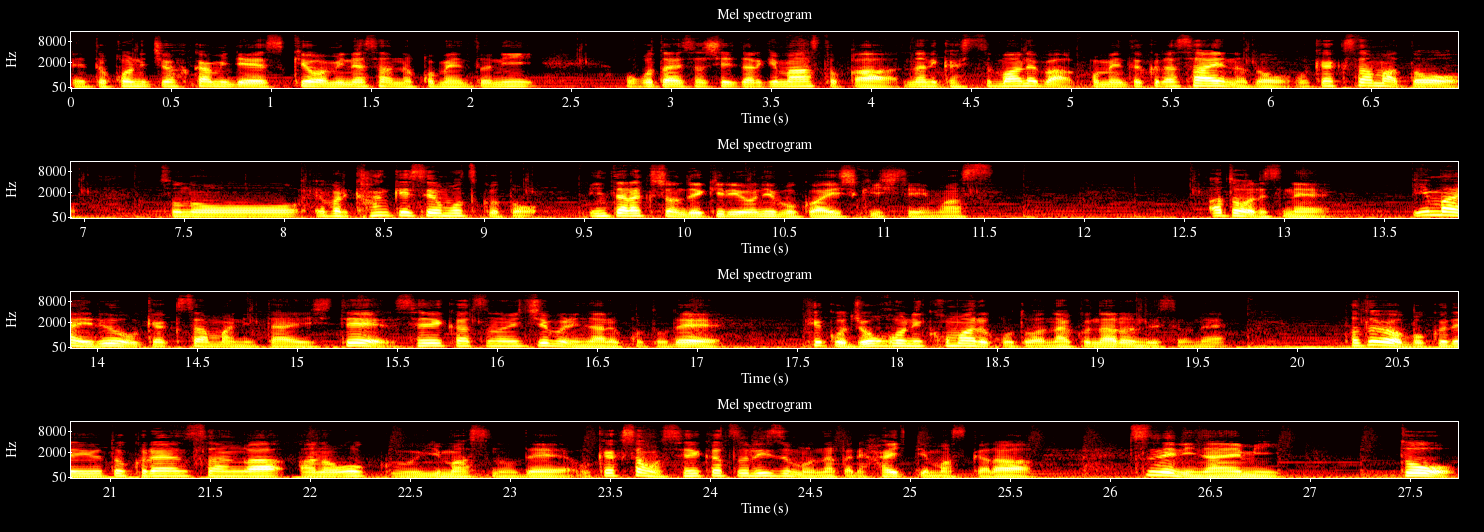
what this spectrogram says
えっと、こんにちは深見です。今日は皆さんのコメントにお答えさせていただきますとか、何か質問あればコメントくださいなど、お客様とそのやっぱり関係性を持つことインタラクションできるように僕は意識していますあとはですね今いるお客様に対して生活の一部になることで結構情報に困ることはなくなるんですよね例えば僕で言うとクライアントさんがあの多くいますのでお客様生活リズムの中に入ってますから常に悩みと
